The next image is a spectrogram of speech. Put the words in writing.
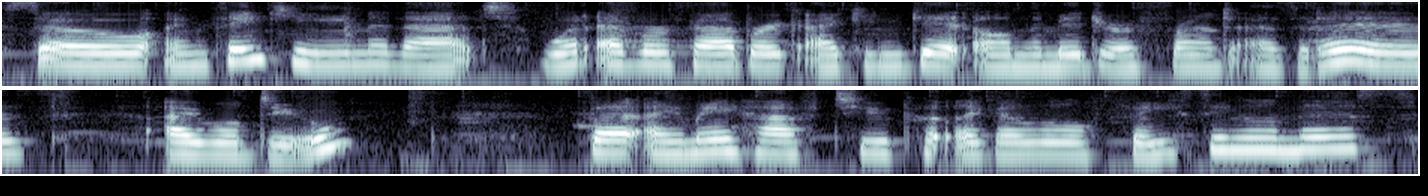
so I'm thinking that whatever fabric I can get on the midriff front as it is I will do but I may have to put like a little facing on this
